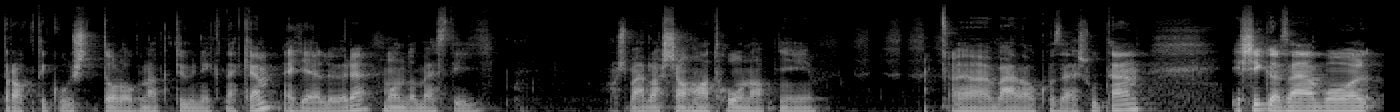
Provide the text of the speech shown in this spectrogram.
praktikus dolognak tűnik nekem egyelőre. Mondom ezt így most már lassan hat hónapnyi vállalkozás után. És igazából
